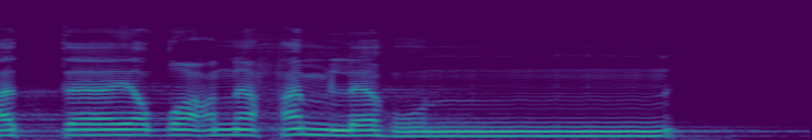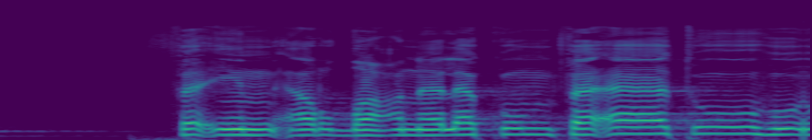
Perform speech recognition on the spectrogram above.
حتى يضعن حملهن. فإن أرضعن لكم فآتوهن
